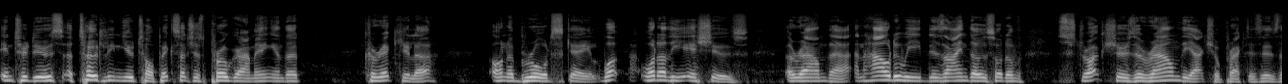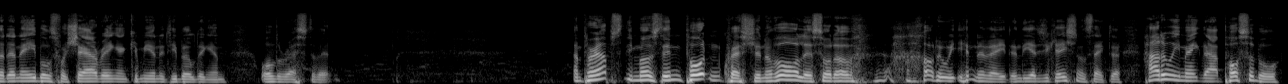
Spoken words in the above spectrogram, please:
introduce a totally new topic, such as programming in the curricula, on a broad scale? What, what are the issues around that? And how do we design those sort of structures around the actual practices that enables for sharing and community building and all the rest of it. And perhaps the most important question of all is sort of how do we innovate in the educational sector? How do we make that possible?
